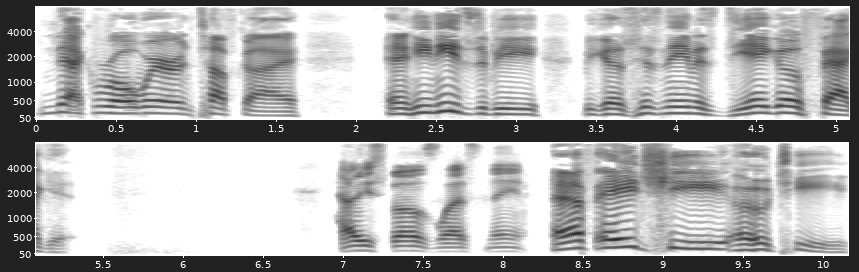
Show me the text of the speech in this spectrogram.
neck roll wearing tough guy. And he needs to be because his name is Diego Fagot. How do you spell his last name? F A G O T.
